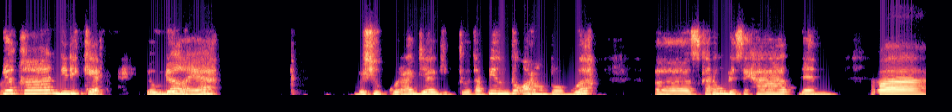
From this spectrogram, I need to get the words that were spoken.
ya kan? Jadi kayak ya udahlah ya bersyukur aja gitu. Tapi untuk orang tua gue uh, sekarang udah sehat dan wah.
